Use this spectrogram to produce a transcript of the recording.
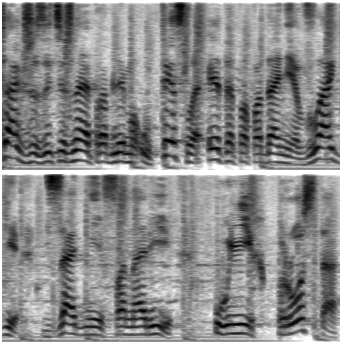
Также затяжная проблема у Тесла – это попадание влаги в задние фонари у них просто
